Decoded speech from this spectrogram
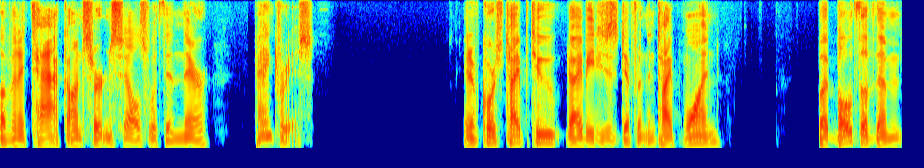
of an attack on certain cells within their pancreas. And of course, type 2 diabetes is different than type 1, but both of them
